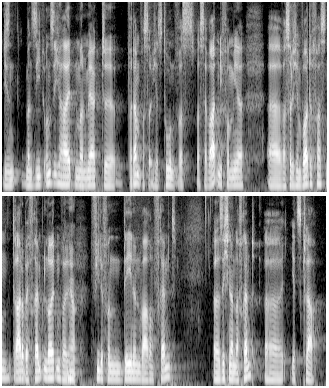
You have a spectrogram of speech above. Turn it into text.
diesen, man sieht Unsicherheiten, man merkt, äh, verdammt, was soll ich jetzt tun? Was, was erwarten die von mir? Äh, was soll ich in Worte fassen? Gerade bei fremden Leuten, weil Ja. viele von denen waren fremd, äh, sich einander fremd. Äh, jetzt klar,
